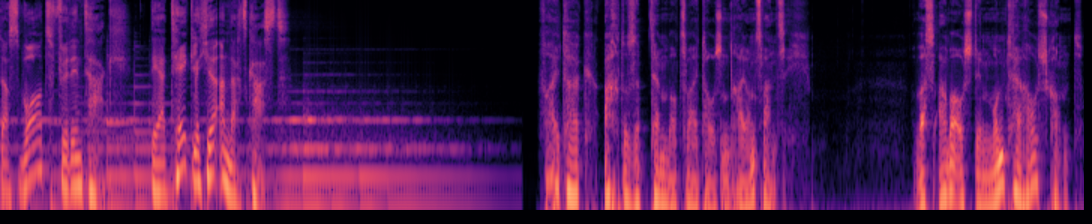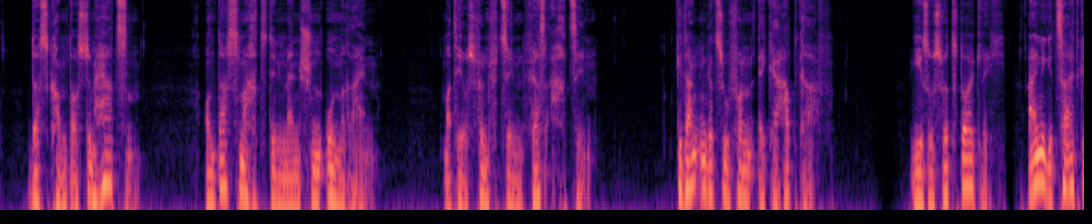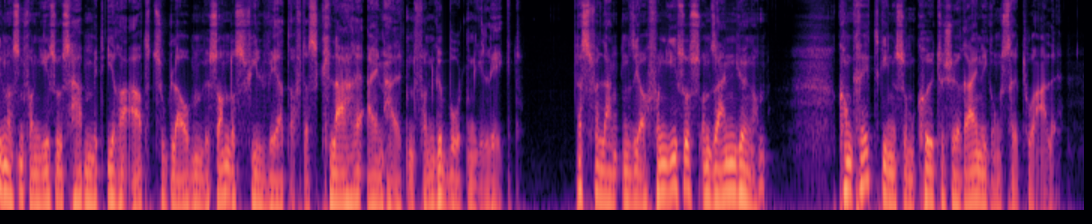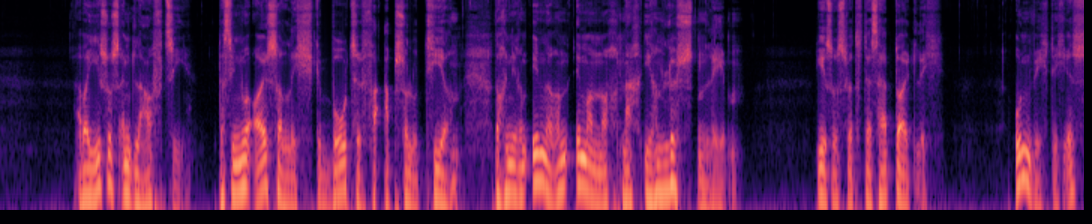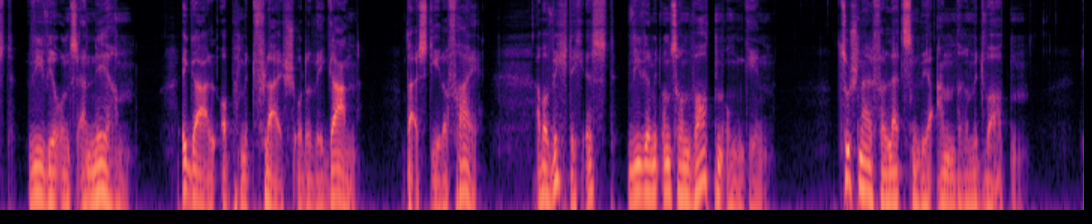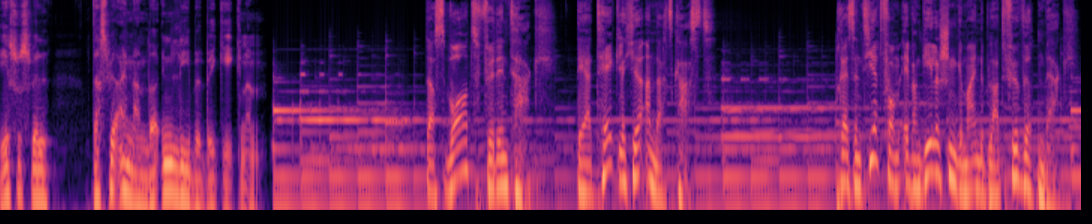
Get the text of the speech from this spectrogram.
Das Wort für den Tag. Der tägliche Andachtscast. Freitag, 8. September 2023. Was aber aus dem Mund herauskommt, das kommt aus dem Herzen. Und das macht den Menschen unrein. Matthäus 15, Vers 18. Gedanken dazu von Ecke Hartgraf. Jesus wird deutlich. Einige Zeitgenossen von Jesus haben mit ihrer Art zu glauben besonders viel Wert auf das klare Einhalten von Geboten gelegt. Das verlangten sie auch von Jesus und seinen Jüngern. Konkret ging es um kultische Reinigungsrituale. Aber Jesus entlarvt sie, dass sie nur äußerlich Gebote verabsolutieren, doch in ihrem Inneren immer noch nach ihren Lüsten leben. Jesus wird deshalb deutlich. Unwichtig ist, wie wir uns ernähren, egal ob mit Fleisch oder vegan, da ist jeder frei. Aber wichtig ist, wie wir mit unseren Worten umgehen. Zu schnell verletzen wir andere mit Worten. Jesus will, dass wir einander in Liebe begegnen. Das Wort für den Tag. Der tägliche Andachtscast. Präsentiert vom Evangelischen Gemeindeblatt für Württemberg.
